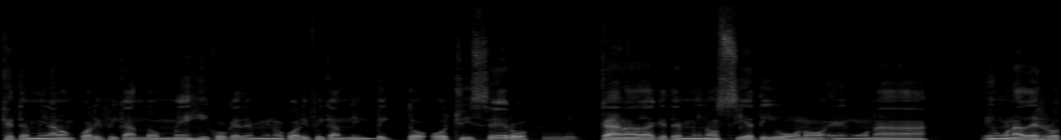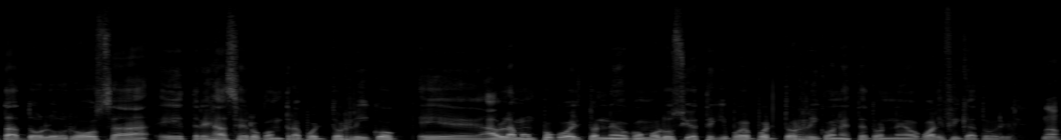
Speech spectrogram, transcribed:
que terminaron cualificando México, que terminó cualificando invicto 8 y 0, Canadá que terminó 7 y 1 en una en una derrota dolorosa 3 eh, a 0 contra Puerto Rico. Eh, háblame un poco del torneo. ¿Cómo lució este equipo de Puerto Rico en este torneo cualificatorio? No,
